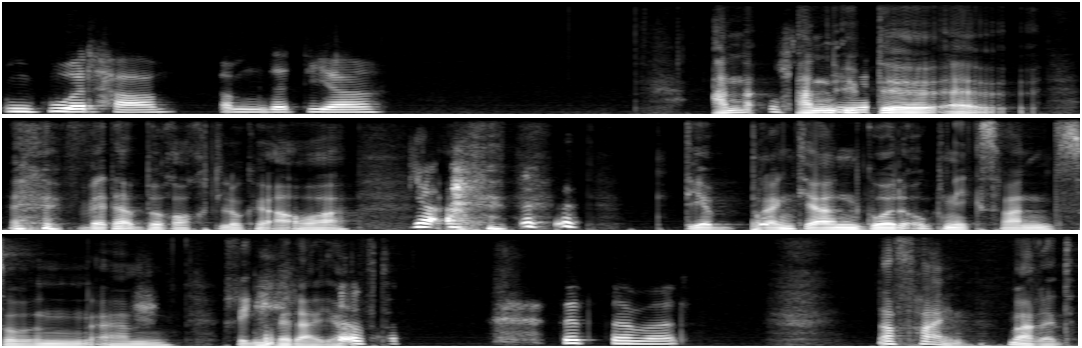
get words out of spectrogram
ein Gurt haben, um das dir, An, anübte äh, Wetterberocht-Lucke, aber ja, dir bringt ja ein Gurt auch nichts, wann so ein ähm, Regenwetter jaft. das ist was. Na fein, Marit.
